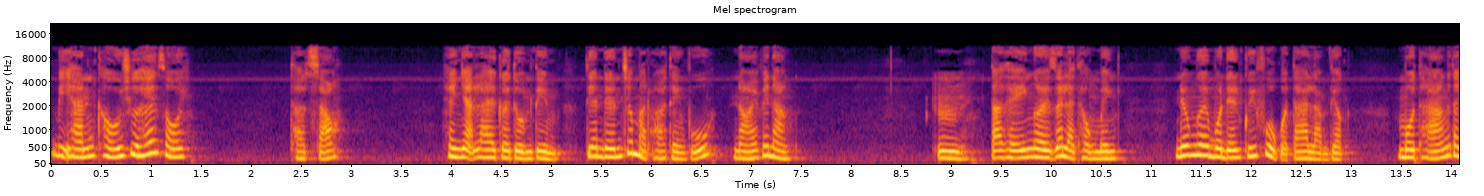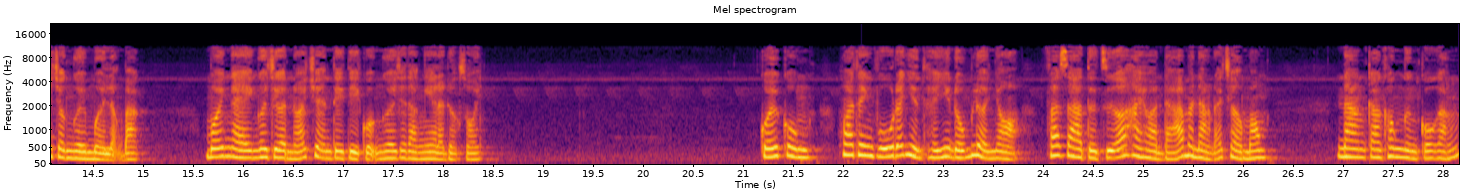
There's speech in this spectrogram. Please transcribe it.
Bị hắn khấu chưa hết rồi. Thật sao Hình Nhạn lai cười tùm tìm Tiến đến trước mặt Hoa Thành Vũ Nói với nàng Ừ ta thấy ngươi rất là thông minh Nếu ngươi muốn đến quý phủ của ta làm việc Một tháng ta cho ngươi 10 lượng bạc Mỗi ngày ngươi chỉ cần nói chuyện tỉ tỉ của ngươi cho ta nghe là được rồi Cuối cùng Hoa Thanh Vũ đã nhìn thấy những đốm lửa nhỏ phát ra từ giữa hai hòn đá mà nàng đã chờ mong. Nàng càng không ngừng cố gắng.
